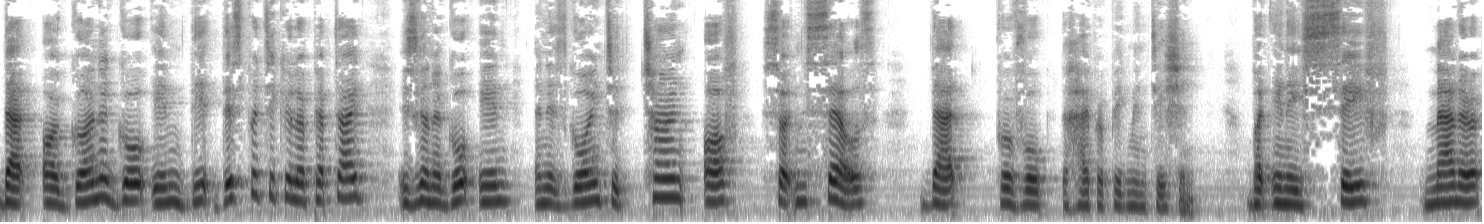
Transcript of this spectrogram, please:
that are going to go in. This particular peptide is going to go in and it's going to turn off certain cells that provoke the hyperpigmentation, but in a safe manner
